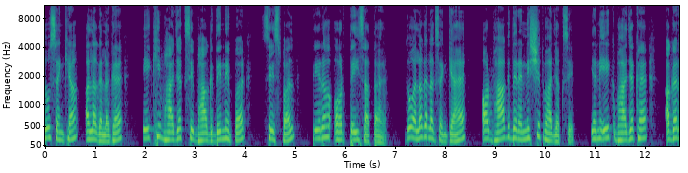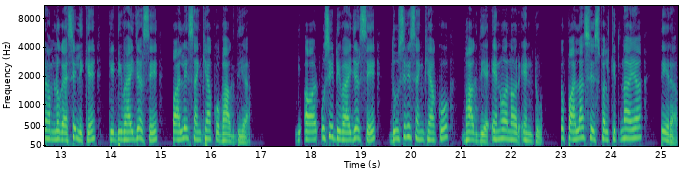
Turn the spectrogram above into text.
दो संख्या अलग अलग है एक ही भाजक से भाग देने पर शेषफल तेरह और तेईस आता है। दो अलग अलग संख्या है और भाग दे रहे निश्चित भाजक से। यानी एक भाजक है, अगर हम लोग ऐसे लिखें कि डिवाइजर से पहले संख्या को भाग दिया और उसी डिवाइजर से दूसरी संख्या को भाग दिया एन वन और एन टू तो पहला शेषफल कितना आया? तेरह।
